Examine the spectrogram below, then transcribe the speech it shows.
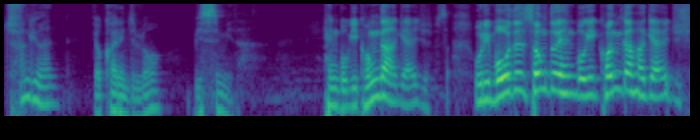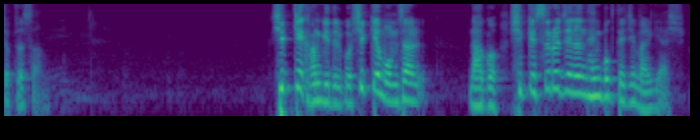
중요한 역할인 줄로 믿습니다. 행복이 건강하게 하여 주시옵소서. 우리 모든 성도의 행복이 건강하게 하여 주시옵소서. 쉽게 감기 들고 쉽게 몸살 나고 쉽게 쓰러지는 행복되지 말게 하시고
